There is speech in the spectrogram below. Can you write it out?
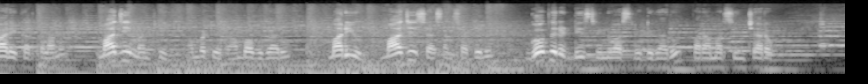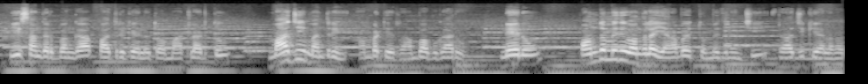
కార్యకర్తలను మాజీ మంత్రి అంబటి రాంబాబు గారు మరియు మాజీ శాసనసభ్యులు గోపిరెడ్డి శ్రీనివాసరెడ్డి గారు పరామర్శించారు. ఈ సందర్భంగా పాత్రికేయులతో మాట్లాడుతూ మాజీ మంత్రి అంబటి రాంబాబు గారు నేను పంతొమ్మిది వందల ఎనభై తొమ్మిది నుంచి రాజకీయాలను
